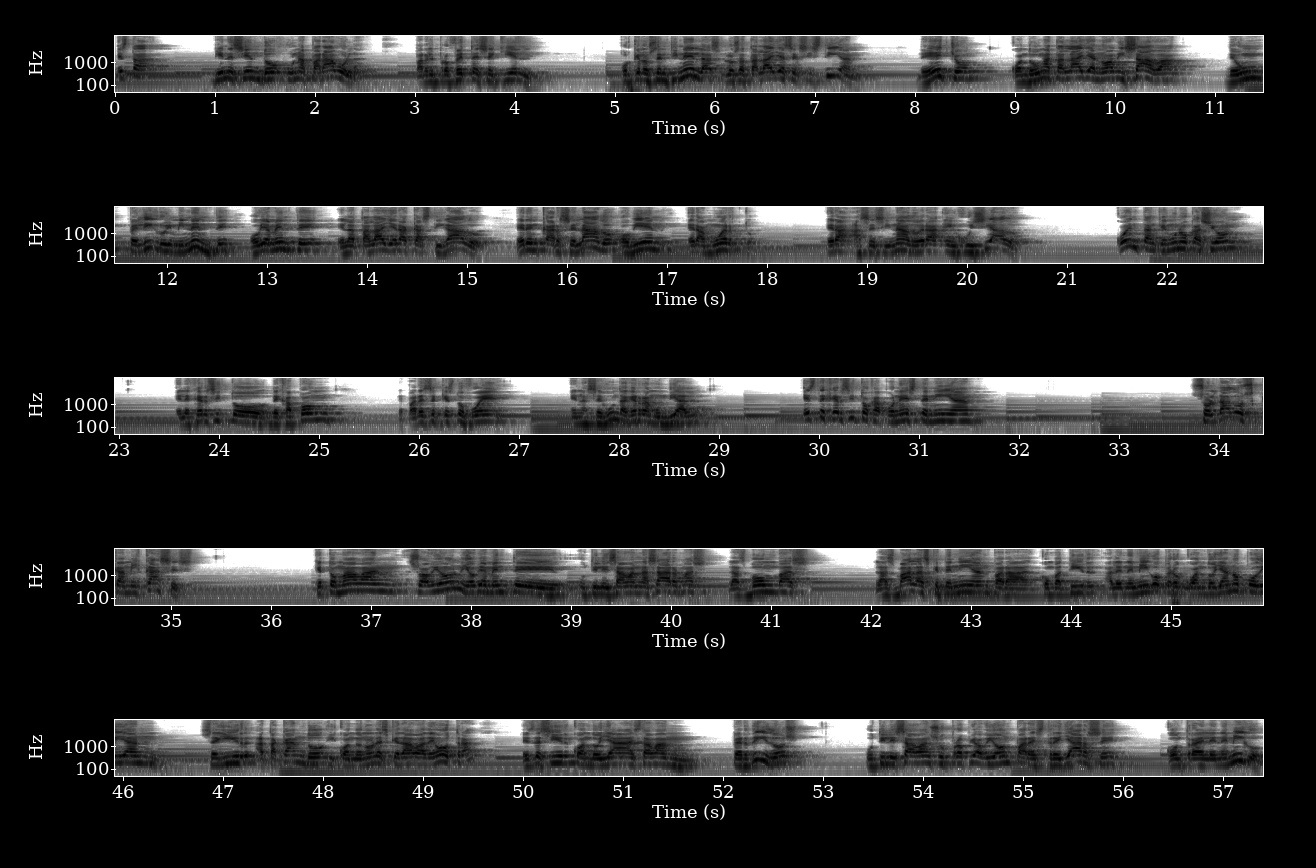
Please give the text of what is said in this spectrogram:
Esta viene siendo una parábola para el profeta Ezequiel, porque los centinelas, los atalayas existían. De hecho, cuando un atalaya no avisaba de un peligro inminente, obviamente el atalaya era castigado, era encarcelado o bien era muerto, era asesinado, era enjuiciado. Cuentan que en una ocasión el ejército de Japón, me parece que esto fue en la Segunda Guerra Mundial, este ejército japonés tenía soldados kamikazes, que tomaban su avión y obviamente utilizaban las armas, las bombas, las balas que tenían para combatir al enemigo, pero cuando ya no podían seguir atacando y cuando no les quedaba de otra, es decir, cuando ya estaban perdidos, utilizaban su propio avión para estrellarse contra el enemigo.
